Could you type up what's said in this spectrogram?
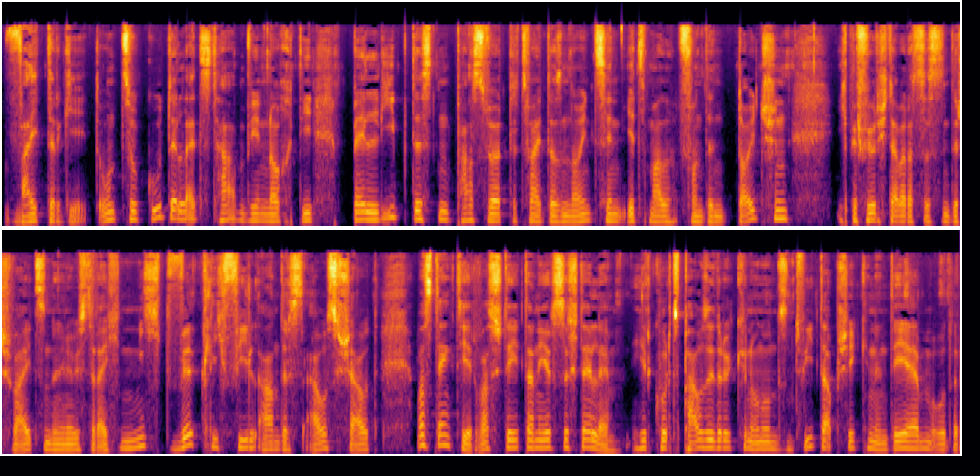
weitergeht. Und zu guter Letzt haben wir noch die beliebtesten Passwörter 2019. Jetzt mal von den Deutschen. Ich befürchte aber, dass das in der Schweiz und in Österreich nicht wirklich viel anders ausschaut. Was denkt ihr? Was steht an erster Stelle? Hier kurz Pause drücken und uns einen Tweet abschicken, ein DM oder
